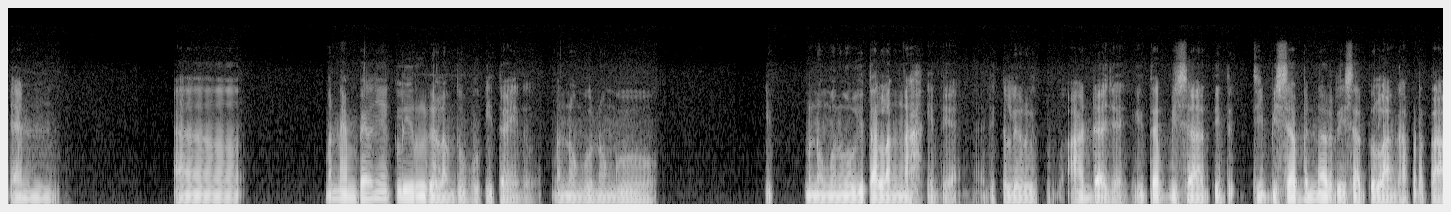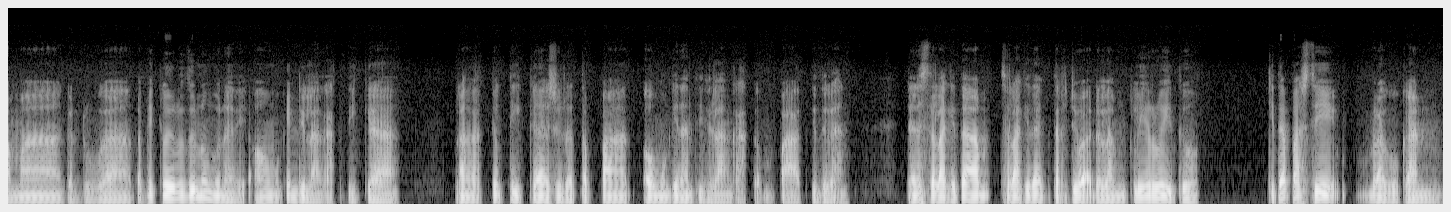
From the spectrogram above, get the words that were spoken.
Dan uh, menempelnya keliru dalam tubuh kita itu, menunggu-nunggu menunggu-nunggu kita lengah gitu ya. Jadi keliru itu ada aja. Kita bisa tidak bisa benar di satu langkah pertama, kedua, tapi keliru itu nunggu nanti. Oh, mungkin di langkah ketiga. Langkah ketiga sudah tepat. Oh, mungkin nanti di langkah keempat gitu kan. Dan setelah kita setelah kita terjebak dalam keliru itu, kita pasti melakukan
